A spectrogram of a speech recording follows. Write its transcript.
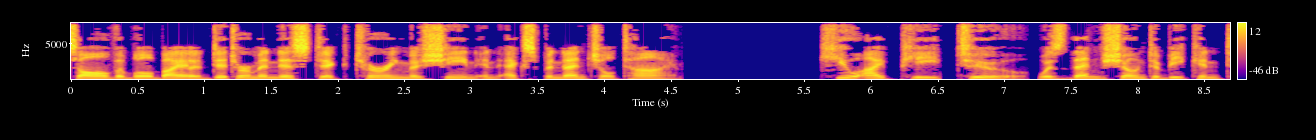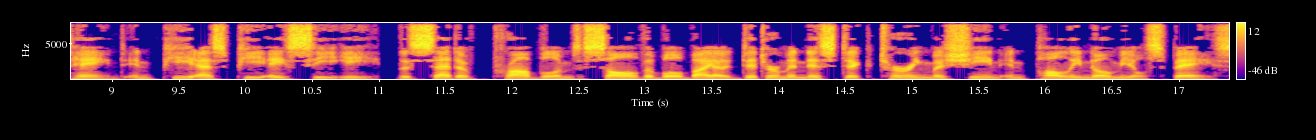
solvable by a deterministic Turing machine in exponential time. QIP 2 was then shown to be contained in PSPACE, the set of problems solvable by a deterministic Turing machine in polynomial space.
